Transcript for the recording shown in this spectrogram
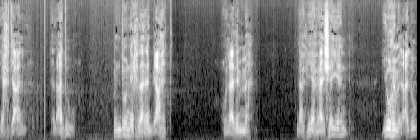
يخدع العدو من دون إخلال بعهد ولا ذمة لكن يفعل شيئا يوهم العدو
